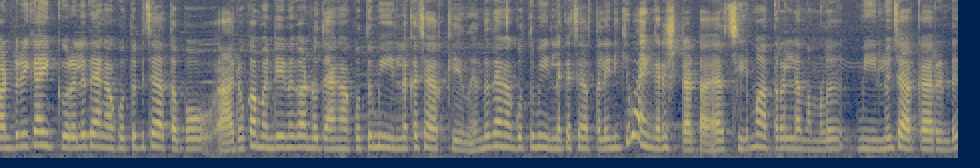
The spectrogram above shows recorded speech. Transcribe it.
പണ്ടൊരു കൈക്കൂറയിൽ തേങ്ങാക്കൊത്തിട്ട് ചേർത്തപ്പോൾ ആരോ കമന്റ് ചെയ്യുന്നത് കണ്ടു. തേങ്ങാക്കൊത്ത് മീനിലൊക്കെ ചേർക്കുന്നത് എന്താ തേങ്ങാക്കൊത്ത് മീനിലൊക്കെ ചേർത്താൽ എനിക്ക് ഭയങ്കര ഇഷ്ടമാട്ടോ ഇറച്ചിയിൽ മാത്രമല്ല നമ്മൾ മീനിലും ചേർക്കാറുണ്ട്.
